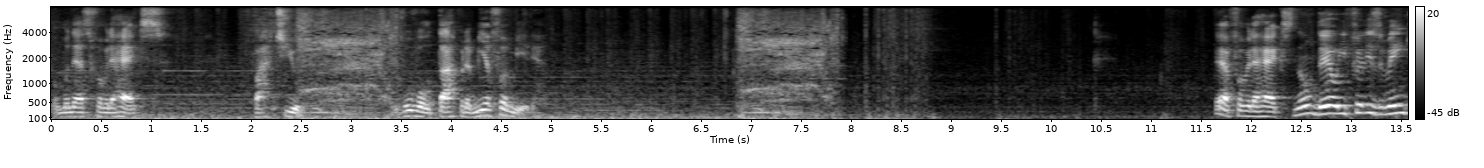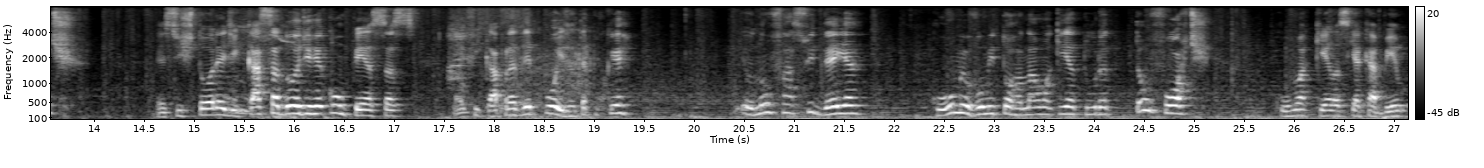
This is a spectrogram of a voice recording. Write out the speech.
Vamos nessa, família Rex. Partiu. Eu vou voltar pra minha família. É, família Rex, não deu, infelizmente. Essa história de caçador de recompensas vai ficar para depois, até porque eu não faço ideia como eu vou me tornar uma criatura tão forte como aquelas que, acabemos,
